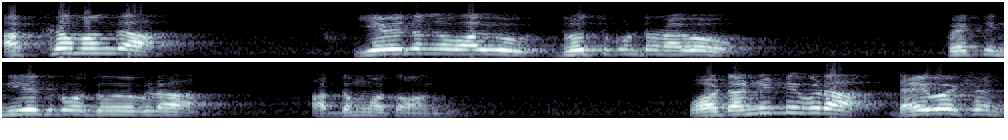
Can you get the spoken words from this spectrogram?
అక్రమంగా ఏ విధంగా వాళ్ళు దోచుకుంటున్నారో ప్రతి నియోజకవర్గంలో కూడా అర్థమవుతా ఉంది. వాటన్నింటినీ కూడా డైవర్షన్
